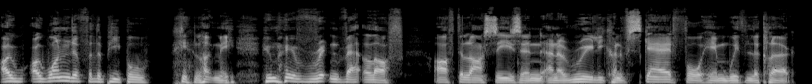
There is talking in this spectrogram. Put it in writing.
I, I wonder for the people like me who may have written Vettel off after last season and are really kind of scared for him with Leclerc.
